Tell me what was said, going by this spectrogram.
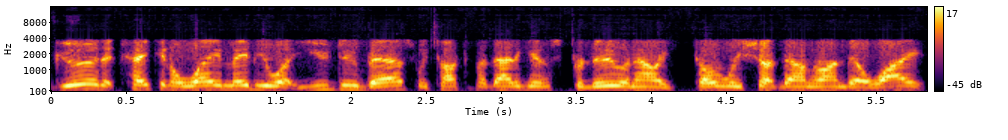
good at taking away maybe what you do best. We talked about that against Purdue and how he totally shut down Rondell White.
